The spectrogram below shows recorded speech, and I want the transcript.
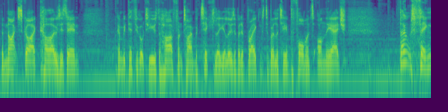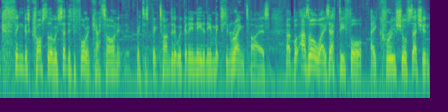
the night sky closes in, going to be difficult to use the hard front tyre in particular. You lose a bit of braking stability and performance on the edge don't think, fingers crossed, although we've said this before in Qatar and it, it bit us big time, did it? We're going to need any Michelin rain tyres. Uh, but as always, FP4, a crucial session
